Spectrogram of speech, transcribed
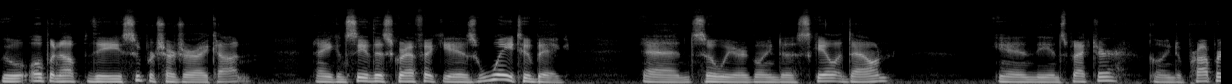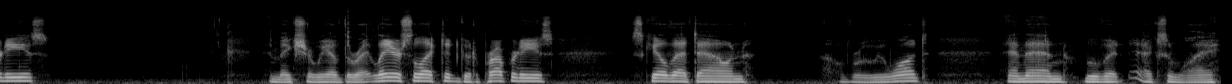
we will open up the supercharger icon. Now you can see this graphic is way too big. And so we are going to scale it down in the inspector, going to properties, and make sure we have the right layer selected. Go to properties, scale that down however we want, and then move it X and Y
